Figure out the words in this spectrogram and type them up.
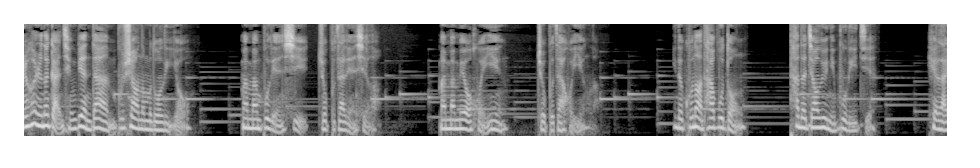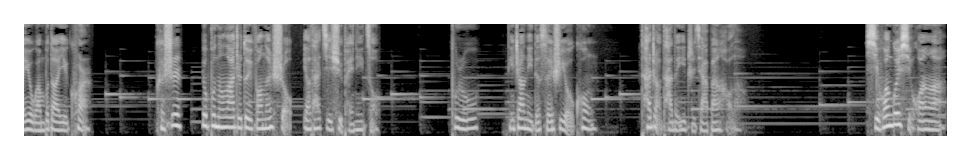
人和人的感情变淡，不需要那么多理由。慢慢不联系，就不再联系了；慢慢没有回应，就不再回应了。你的苦恼他不懂，他的焦虑你不理解，越来越玩不到一块儿。可是又不能拉着对方的手，要他继续陪你走。不如你找你的随时有空，他找他的一直加班好了。喜欢归喜欢啊，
